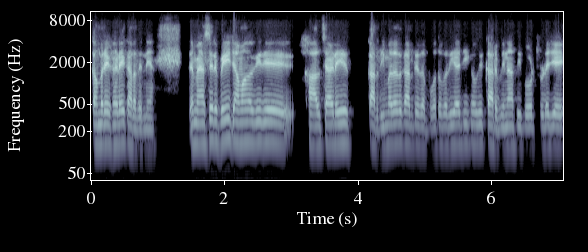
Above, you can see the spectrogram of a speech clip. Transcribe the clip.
ਕਮਰੇ ਖੜੇ ਕਰ ਦਿੰਨੇ ਆ ਤੇ ਮੈਂ ਸਿਰਫ ਇਹ ਚਾਹਾਂਗਾ ਕਿ ਜੇ ਖਾਲਸਾ ਏਡ ਇਹ ਘਰ ਦੀ ਮਦਦ ਕਰਦੇ ਤਾਂ ਬਹੁਤ ਵਧੀਆ ਜੀ, ਕਿਉਂਕਿ ਘਰ ਬਿਨਾਂ ਅਸੀਂ ਬਹੁਤ ਥੋੜੇ ਜੇ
